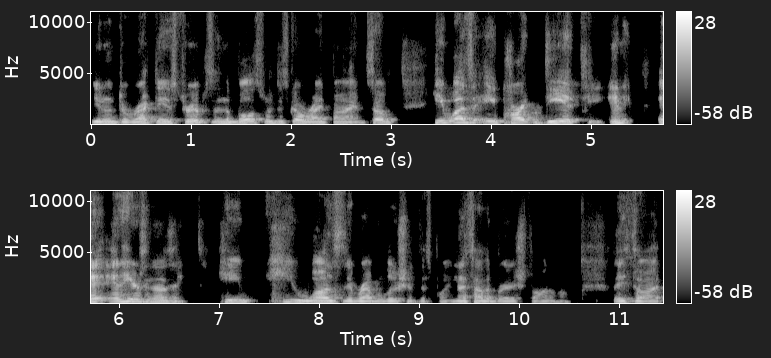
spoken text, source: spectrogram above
you know, directing his troops, and the bullets would just go right by him. So he was a part deity. And and, and here's another thing. He he was the revolution at this point, and that's how the British thought of him. They thought,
